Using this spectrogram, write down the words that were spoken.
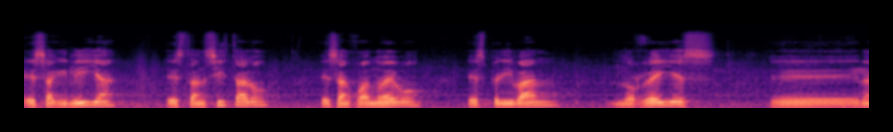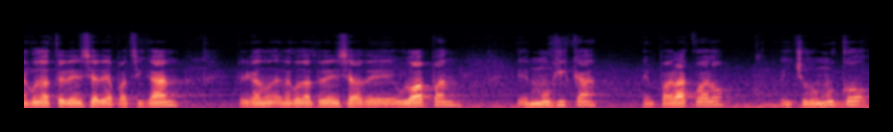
es Aguililla, es Tancítaro, es San Juan Nuevo, es Peribán, Los Reyes, eh, en alguna tendencia de Apatzingán, en alguna tendencia de Uruapan, en Mújica, en Parácuaro, en Churumuco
